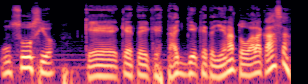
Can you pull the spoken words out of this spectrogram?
un sucio que, te, que, está, que te llena toda la casa.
